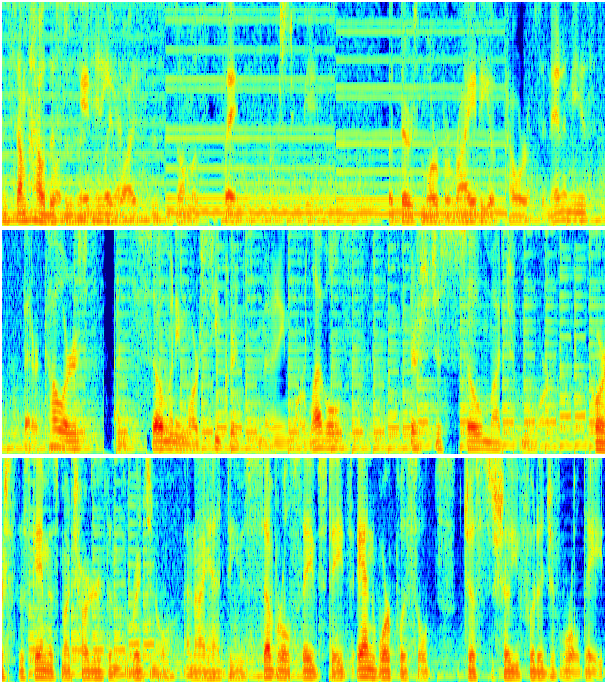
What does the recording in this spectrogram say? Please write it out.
And somehow this is an gameplay wise, this is almost the same as the first two games. but there's more variety of power-ups and enemies, better colors, and so many more secrets, many more levels. There's just so much more. Of course, this game is much harder than the original, and I had to use several save states and warp whistles just to show you footage of World 8.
